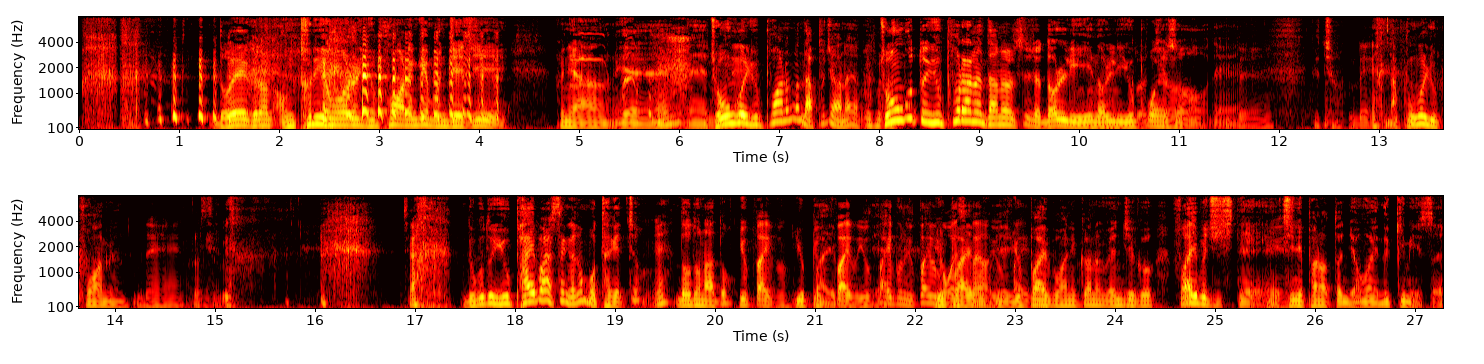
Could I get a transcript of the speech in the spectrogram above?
너의 그런 엉터리 영어를 유포하는 게 문제지. 그냥 예, 예, 좋은 걸 유포하는 건 나쁘지 않아요. 좋은 것도 유포라는 단어를 쓰죠. 널리 널리 유포해서. 그렇죠. 네. 네. 그렇죠. 네. 나쁜 걸 유포하면 네, 그렇습니다. 자, 누구도 U5 할 생각은 못 하겠죠? 예? 너도 나도 U5. U5. U5. U5는 U5는 뭐가 있을까요? 예, U5 하니까는 왠지 그 5G 시대에 예. 진입한 어떤 영어의 느낌이 있어요.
